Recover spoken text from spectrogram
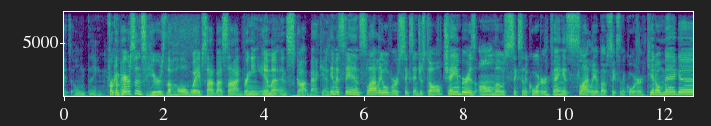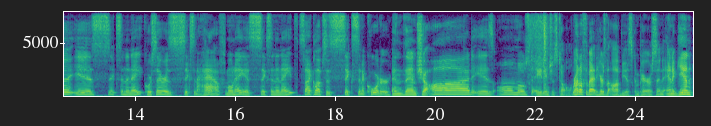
its own thing. For comparisons, here's the whole wave side by side, bringing Emma and Scott back in. Emma stands slightly over six inches tall. Chamber is almost six and a quarter. Fang is slightly above six and a quarter. Kid Omega is six and an eighth. Corsair is six and a half. Monet is six and an eighth. Cyclops is six and a quarter. And then Ch'od is almost eight inches tall. Right off the bat, here's the obvious comparison. And again,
